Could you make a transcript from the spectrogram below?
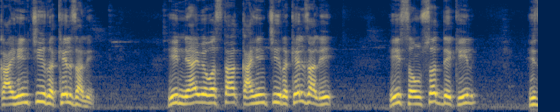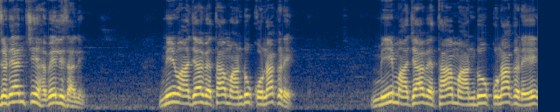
काहींची रखेल झाली. ही न्यायव्यवस्था काहींची रखेल झाली ही संसद देखील हिजड्यांची हवेली झाली. मी माझ्या व्यथा मांडू कोणाकडे? मी माझ्या व्यथा मांडू कुणाकडे?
